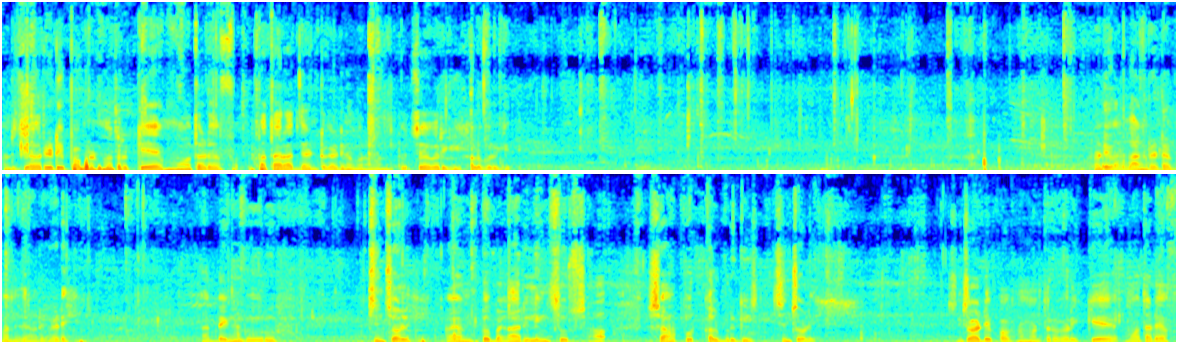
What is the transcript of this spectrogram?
ನೋಡಿ, ಜೇವರಿ ಡಿಪಾರ್ಟ್ಮೆಂಟ್ ಮಾತ್ರ ಕೆ ಮೂವತ್ತೆರಡು ಎಫ್ ಇಪ್ಪತ್ತಾರು ಹದಿನೆಂಟು, ಗಾಡಿ ನಂಬರ್ ಬಂದ್ಬಿಟ್ಟು ಜೇವರಿಗೆ, ಕಲಬುರಗಿ. ನೋಡಿ ಒಂದು ಲಾಂಗ್ ರೈಡರ್ ಬಂದಿದೆ ನೋಡಿ ಗಾಡಿ. ಬೆಂಗಳೂರು, ಚಿಂಚೋಳಿ ಟು ಬಳ್ಳಾರಿ ಲಿಂಗಸೂರು ಶಾ ಶಹಾಪುರ್ ಕಲಬುರಗಿ, ಚಿಂಚೋಳಿ. ಚಿಂಚೋಳಿ ಓಪನ್ ಮಾಡ್ತಿರೋ ಗಾಡಿ ಕೆ ಮೂವತ್ತೆರಡು ಎಫ್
